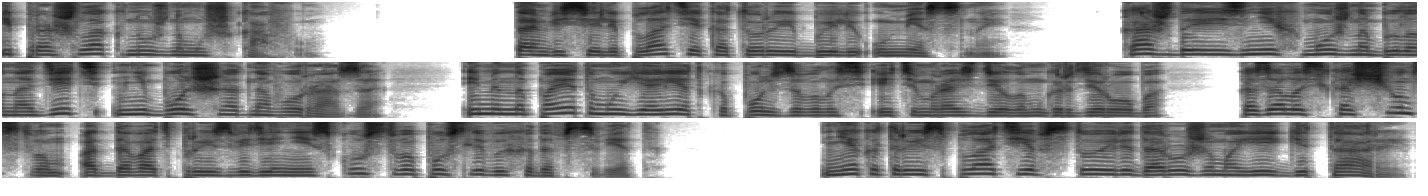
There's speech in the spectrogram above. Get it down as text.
и прошла к нужному шкафу. Там висели платья, которые были уместны. Каждая из них можно было надеть не больше одного раза. Именно поэтому я редко пользовалась этим разделом гардероба. Казалось кощунством отдавать произведение искусства после выхода в свет. Некоторые из платьев стоили дороже моей гитары.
